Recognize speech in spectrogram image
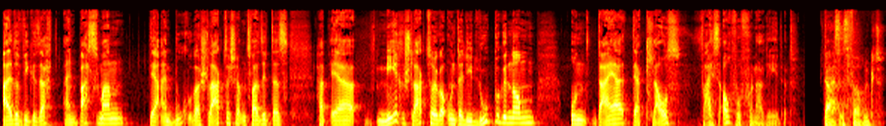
Also wie gesagt, ein Bassmann, der ein Buch über Schlagzeug schreibt. Und zwar sind das, hat er mehrere Schlagzeuger unter die Lupe genommen. Und daher, der Klaus weiß auch, wovon er redet. Das ist verrückt.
